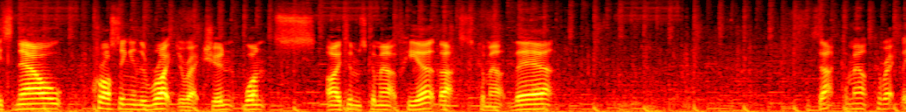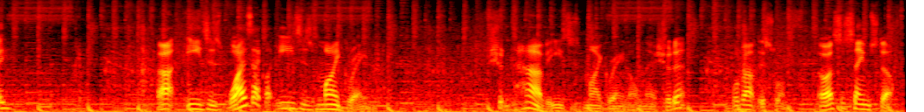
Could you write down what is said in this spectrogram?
it's now crossing in the right direction. Once items come out of here, that's come out there. Does that come out correctly? That eases... Why has that got eases migraine? It shouldn't have eases migraine on there, should it? What about this one? Oh, that's the same stuff.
